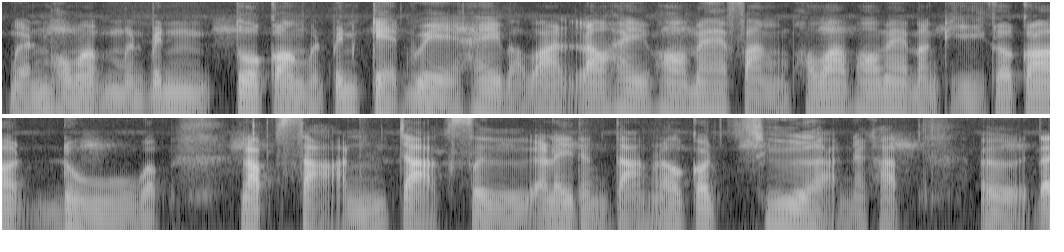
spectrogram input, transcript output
เหมือนผมเหมือนเป็นตัวกองเหมือนเป็นเกตเวย์ให้แบบว่าเล่าให้พ่อแม่ฟัง เพราะว่าพ่อแม่บางทีก็ก็ดูแบบรับสารจากสื่ออะไรต่างๆ แล้วก็เชื่อนะครับเออแต่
